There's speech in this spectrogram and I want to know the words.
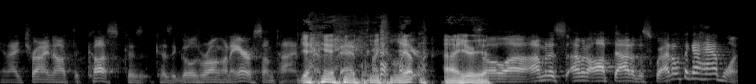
and I try not to cuss because it goes wrong on air sometimes. Yeah, That's bad for my yep. I hear you. So uh, I'm gonna I'm gonna opt out of the square. I don't think I have one.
